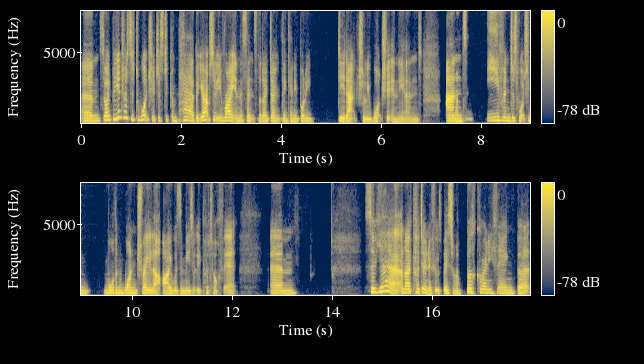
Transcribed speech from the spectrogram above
Um, so I'd be interested to watch it just to compare. But you're absolutely right in the sense that I don't think anybody did actually watch it in the end. And no. even just watching more than one trailer, I was immediately put off it. Um, so yeah, and like I don't know if it was based on a book or anything, but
